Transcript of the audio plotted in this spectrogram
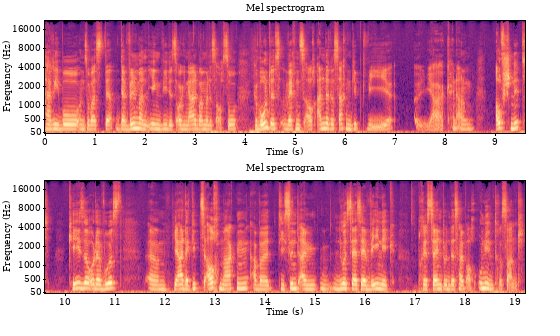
Haribo und sowas, da, da will man irgendwie das Original, weil man das auch so gewohnt ist, während es auch andere Sachen gibt wie, ja, keine Ahnung, Aufschnitt, Käse oder Wurst. Ähm, ja, da gibt es auch Marken, aber die sind einem nur sehr, sehr wenig präsent und deshalb auch uninteressant.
